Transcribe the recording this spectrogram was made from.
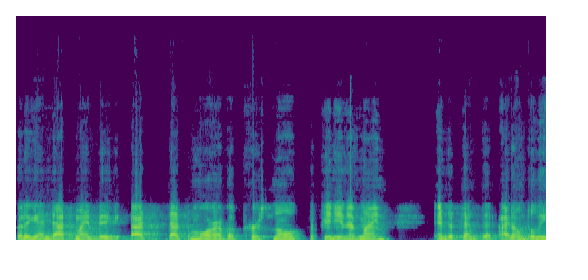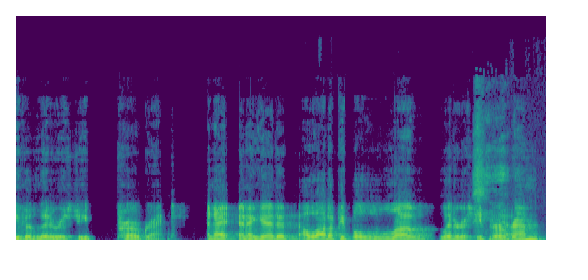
But again, that's my big, that's, that's more of a personal opinion of mine in the sense that I don't believe in literacy programs. And I, and I get it. A lot of people love literacy programs. Yeah.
